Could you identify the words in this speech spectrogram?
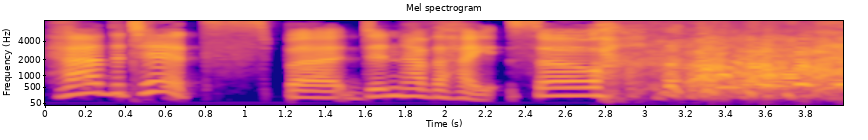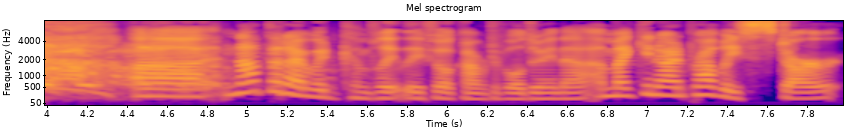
Had the tits, but didn't have the height. So, uh, not that I would completely feel comfortable doing that. I'm like, you know, I'd probably start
